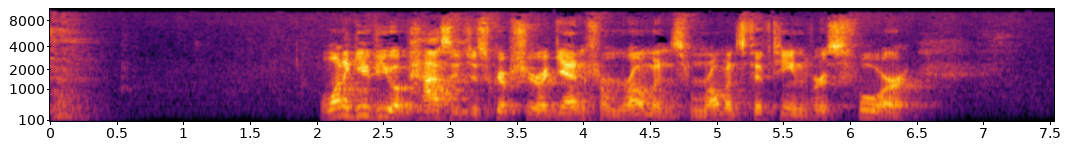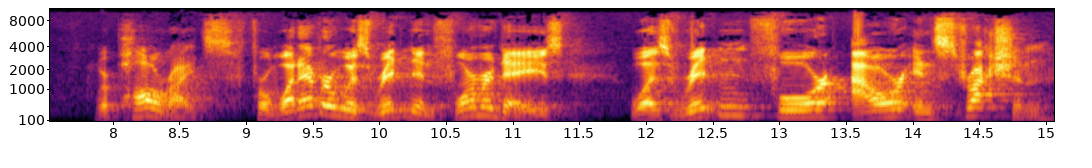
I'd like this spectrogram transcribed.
I want to give you a passage of scripture again from Romans, from Romans 15, verse 4, where Paul writes For whatever was written in former days was written for our instruction,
